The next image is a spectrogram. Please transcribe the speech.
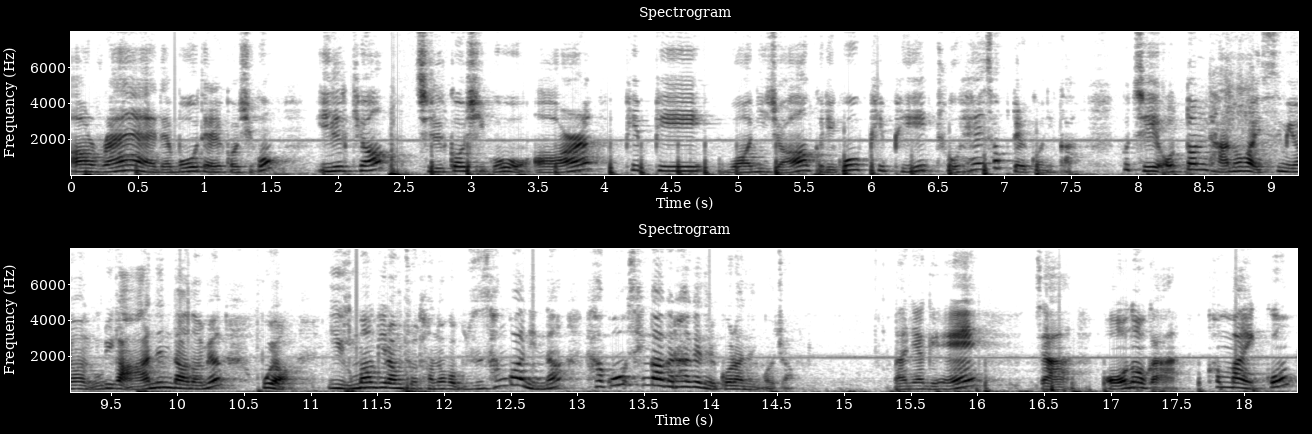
are read 뭐 될 것이고 읽혀질 것이고 are pp1이죠. 그리고 pp2 해석될 거니까. 그치? 어떤 단어가 있으면 우리가 아는 단어면 뭐야? 이 음악이랑 저 단어가 무슨 상관이 있나? 하고 생각을 하게 될 거 라는 거죠. 만약에 자 언어가 컴마 있고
